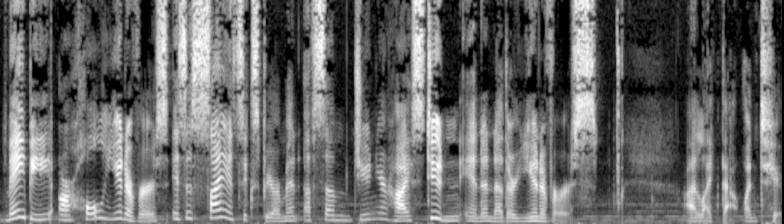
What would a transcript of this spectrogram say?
maybe our whole universe is a science experiment of some junior high student in another universe. I like that one too.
